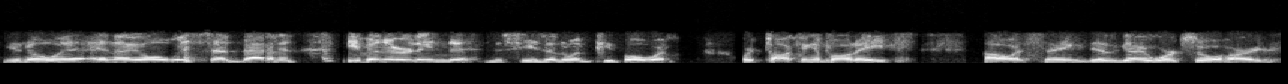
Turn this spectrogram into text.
You know, and I always said that, and even early in the, the season when people were were talking about Ace, I was saying this guy works so hard.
